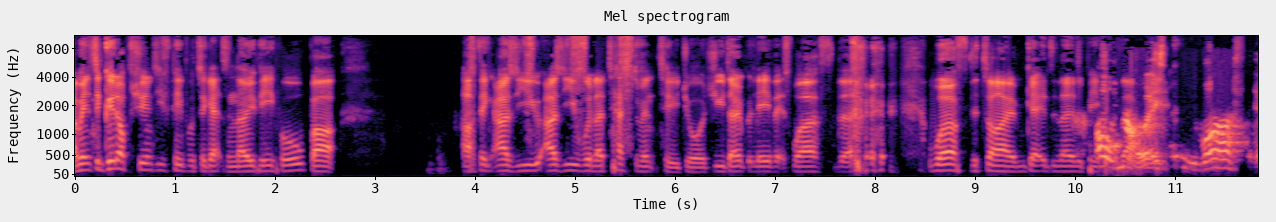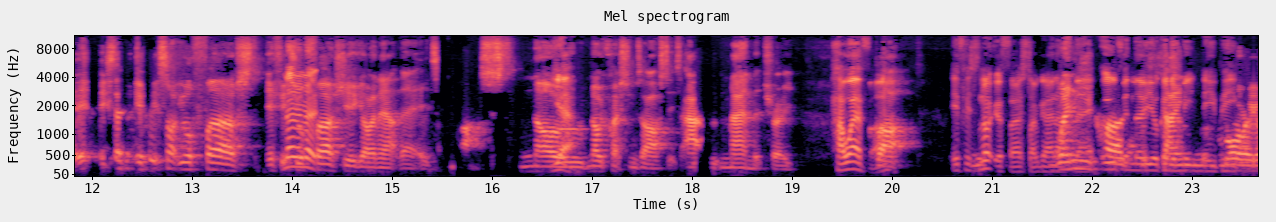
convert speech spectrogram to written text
I mean, it's a good opportunity for people to get to know people, but I think as you as you will a testament to George, you don't believe it's worth the worth the time getting to know the people. Oh no, it's definitely worth it. Except if it's like your first, if it's No, no, your no. first year going out there, it's must. No, Yeah. no questions asked. It's absolutely mandatory. However, But if it's not your first time going out when there, you even though you're going to meet new people,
